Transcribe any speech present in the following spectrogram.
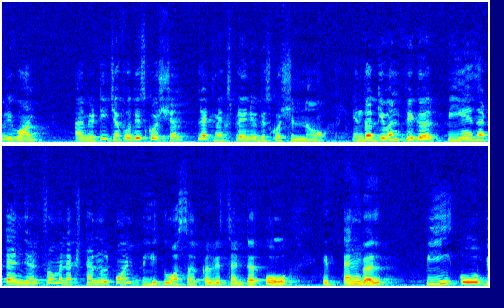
everyone. I am your teacher for this question. Let me explain you this question now. In the given figure, PA is a tangent from an external point P to a circle with center O. If angle POB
